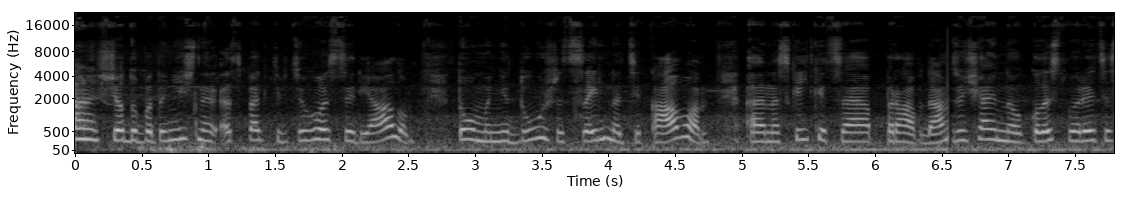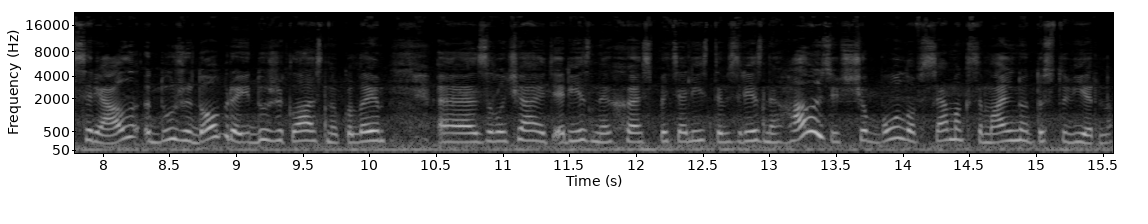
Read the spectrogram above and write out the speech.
А щодо ботанічних аспектів цього серіалу, то мені дуже сильно цікаво, е, наскільки це правда. Звичайно, коли створюється серіал, дуже добре і дуже класно, коли е, залучають різних е, спеціалістів з різних галузів, щоб було все максимально достовірно.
